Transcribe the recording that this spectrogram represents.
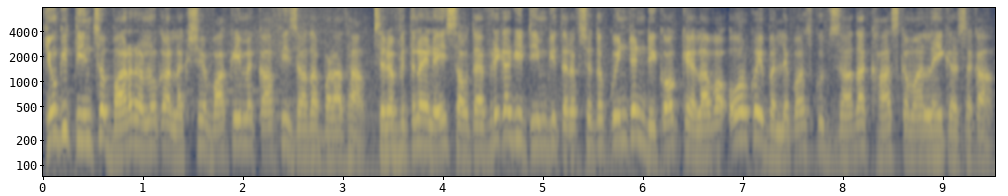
क्योंकि 312 रनों का लक्ष्य वाकई में काफ़ी ज़्यादा बड़ा था। सिर्फ़ इतना ही नहीं, साउथ अफ्रीका की टीम की तरफ़ से तो क्विंटन डिकॉक के अलावा और कोई बल्लेबाज कुछ ज़्यादा खास कमाल नहीं कर सका।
